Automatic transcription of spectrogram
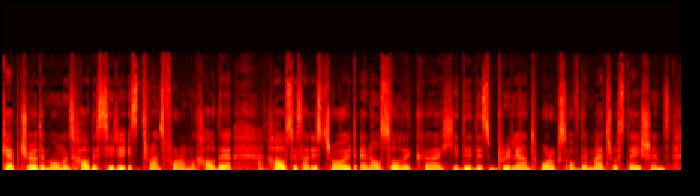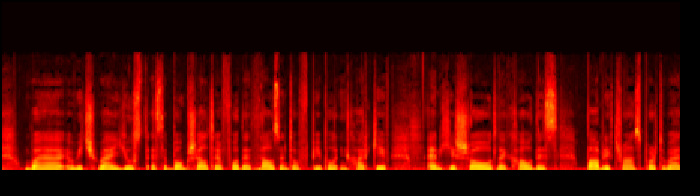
capture the moments how the city is transformed how the houses are destroyed. And also like uh, he did these brilliant works of the metro stations where which were used as a bomb shelter for the thousands of people in kharkiv. And he showed like how this public transport were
